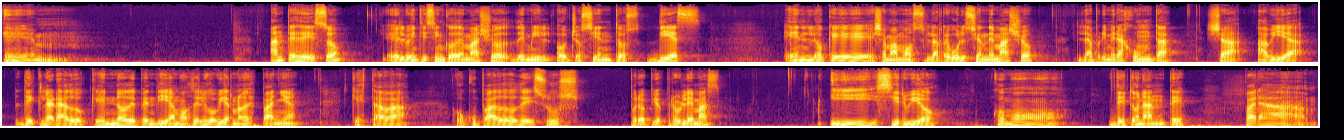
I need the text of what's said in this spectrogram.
Em, antes de eso, el 25 de mayo de 1810, en lo que llamamos la Revolución de Mayo, la primera junta ya había declarado que no dependíamos del gobierno de España, que estaba ocupado de sus propios problemas y sirvió como detonante para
